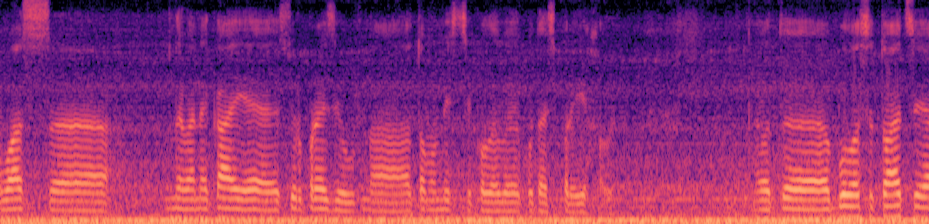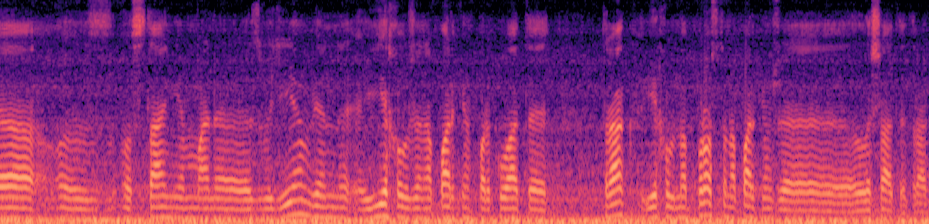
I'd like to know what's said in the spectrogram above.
у вас е, не виникає сюрпризів на тому місці, коли ви кудись приїхали. От е, була ситуація з останнім мене з водієм. Він їхав вже на паркінг паркувати трак, їхав на, просто на паркінг вже лишати трак,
